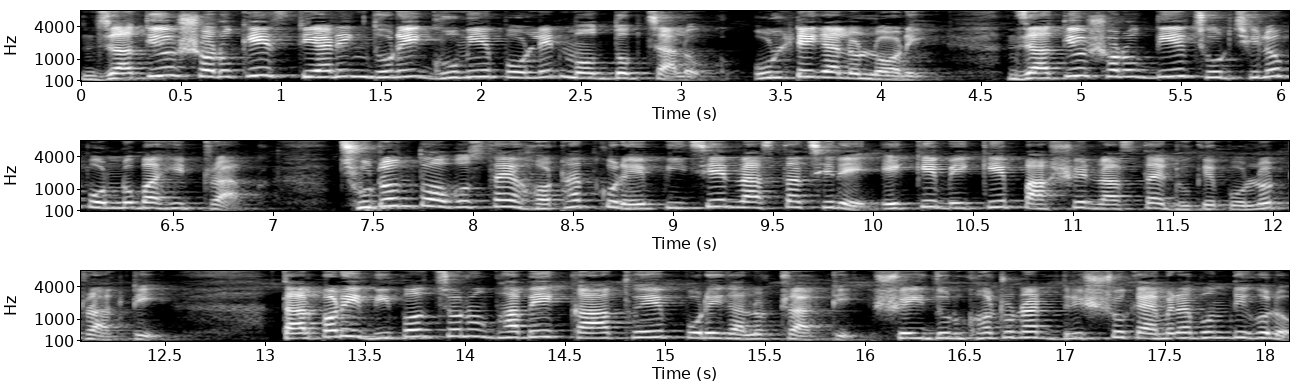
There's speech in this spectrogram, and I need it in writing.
জাতীয় সড়কে স্টিয়ারিং ধরে ঘুমিয়ে পড়লেন মদ্যপ চালক। উল্টে গেল লরি। জাতীয় সড়ক দিয়ে ছুটছিল পণ্যবাহী ট্রাক। ছুটন্ত অবস্থায় হঠাৎ করে পিচের রাস্তা ছেড়ে একে বেঁকে পাশের রাস্তায় ঢুকে পড়ল ট্রাকটি। তারপরে বিপজ্জনকভাবে কাত হয়ে পড়ে গেল ট্রাকটি। সেই দুর্ঘটনার দৃশ্য ক্যামেরাবন্দি হলো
